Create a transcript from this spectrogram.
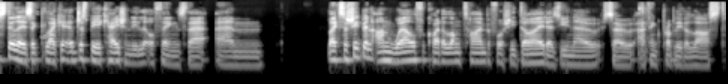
still is. Like it'd just be occasionally little things that um like so she'd been unwell for quite a long time before she died as you know so i think probably the last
